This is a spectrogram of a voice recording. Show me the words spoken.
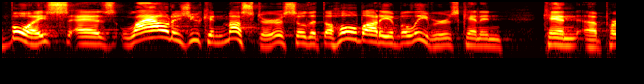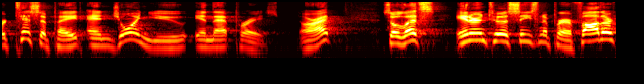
voice as loud as you can muster so that the whole body of believers can, in, can uh, participate and join you in that praise. All right? So let's enter into a season of prayer. Father,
